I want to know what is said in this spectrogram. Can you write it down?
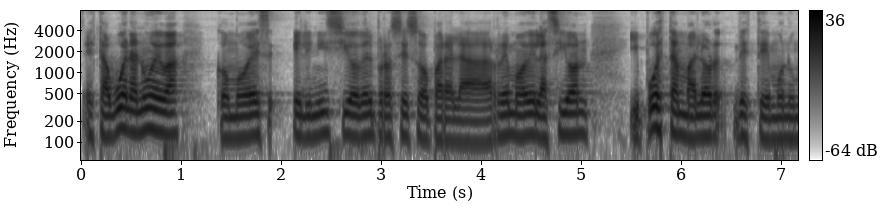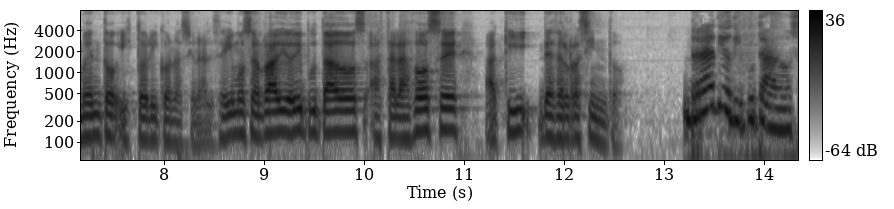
esta buena nueva como es el inicio del proceso para la remodelación y puesta en valor de este monumento histórico nacional. Seguimos en Radio Diputados hasta las 12, aquí desde el recinto. Radio Diputados.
